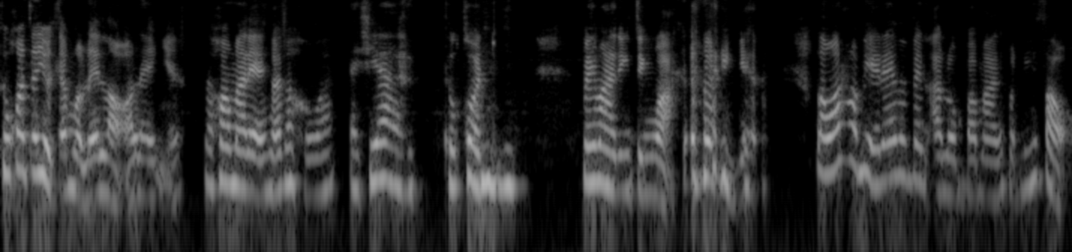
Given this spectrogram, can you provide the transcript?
ทุกคนจะหยุดกันหมดเลยเหรออะไรเงี้ยแล้วพอมาเรียนก็จะเขาว่าไอเชี่ยทุกคนไม่มาจริง ๆ ว่ะอะไรเงี้ยเราว่าทอมเฮเด้มันเป็นอารมณ์ประมาณคนที่สอง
